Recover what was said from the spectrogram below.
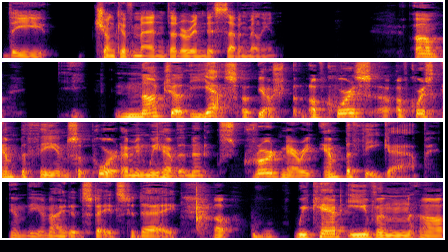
the chunk of men that are in this 7 million? Um, not just yes uh, yes of course uh, of course empathy and support. I mean we have an extraordinary empathy gap in the united states today. Uh, we can't even uh,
